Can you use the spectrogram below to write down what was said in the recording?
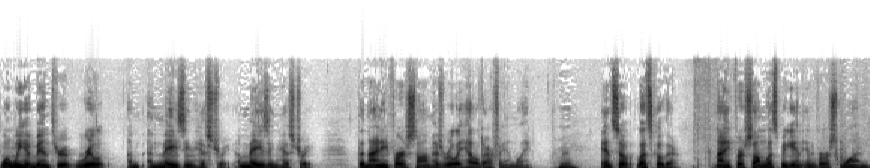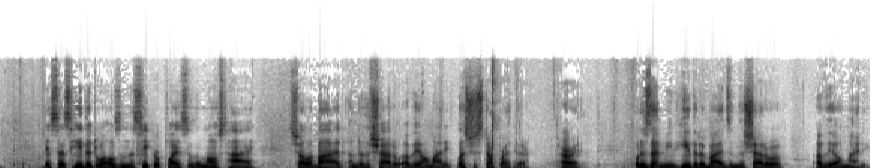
when we have been through real um, amazing history, amazing history, the 91st Psalm has really held our family. Amen. And so let's go there. 91st Psalm, let's begin in verse 1. It says, He that dwells in the secret place of the Most High shall abide under the shadow of the Almighty. Let's just stop right there. All right. What does that mean, he that abides in the shadow of, of the Almighty?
